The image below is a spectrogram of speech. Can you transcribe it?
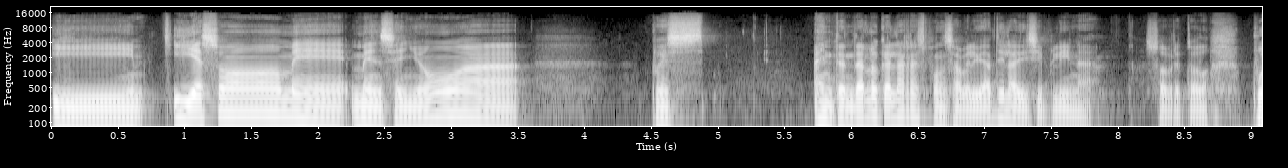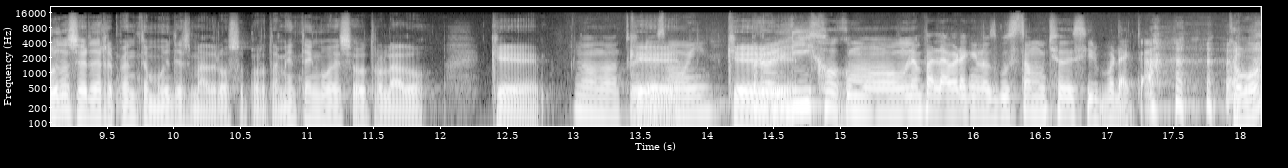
y, y eso me, me, enseñó a, pues, a entender lo que es la responsabilidad y la disciplina sobre todo. Puedo ser de repente muy desmadroso, pero también tengo ese otro lado que... No, no, tú eres muy prolijo, como una palabra que nos gusta mucho decir por acá. ¿Cómo?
